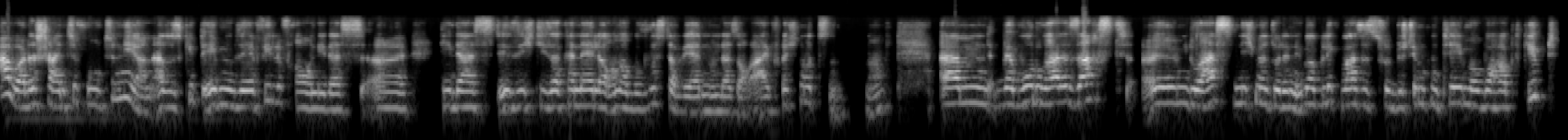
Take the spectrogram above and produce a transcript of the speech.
Aber das scheint zu funktionieren. Also es gibt eben sehr viele Frauen, die das, äh, die das, die sich dieser Kanäle auch immer bewusster werden und das auch eifrig nutzen. Ne? Ähm, wo du gerade sagst, ähm, du hast nicht mehr so den Überblick, was es zu bestimmten Themen überhaupt gibt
